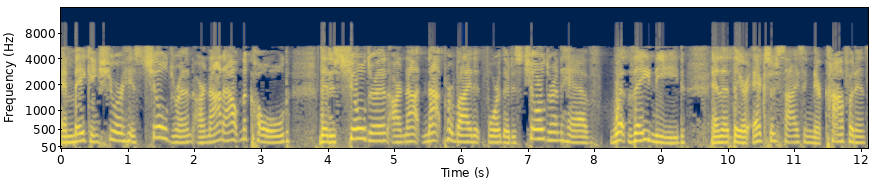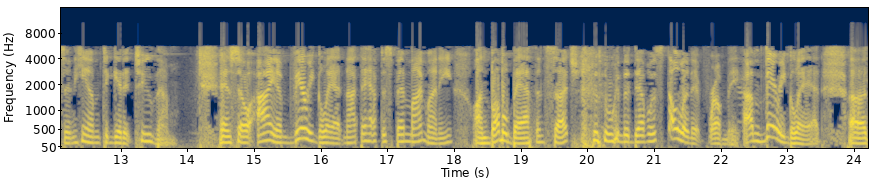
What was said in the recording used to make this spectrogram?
and making sure his children are not out in the cold, that his children are not not provided for, that his children have what they need, and that they are exercising their confidence in him to get it to them. And so I am very glad not to have to spend my money on bubble bath and such when the devil has stolen it from me. I'm very glad uh,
